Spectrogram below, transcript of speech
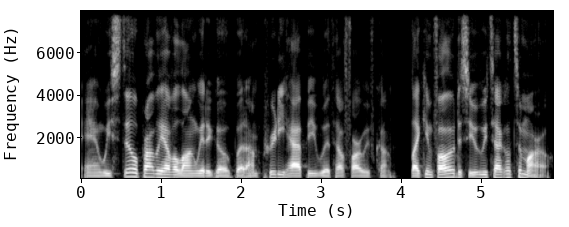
and we still probably have a long way to go, but I'm pretty happy with how far we've come. Like and follow to see what we tackle tomorrow.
